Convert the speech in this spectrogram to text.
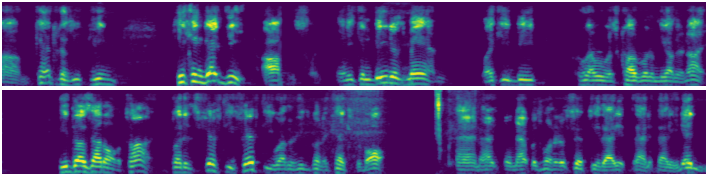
um, catch because he, he he can get deep obviously, and he can beat his man like he beat whoever was covering him the other night. He does that all the time, but it's 50-50 whether he's going to catch the ball, and I, and that was one of the fifty that he, that that he didn't.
